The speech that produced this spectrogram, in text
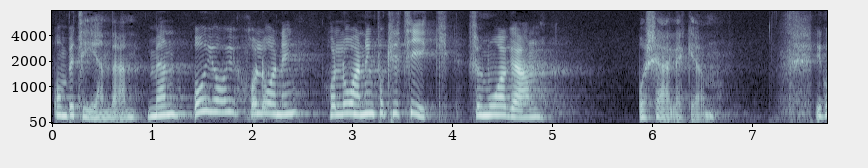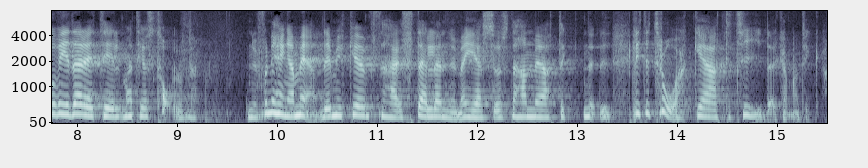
om beteenden, men oj, oj, håll ordning. Håll ordning på kritikförmågan och kärleken. Vi går vidare till Matteus 12. Nu får ni hänga med. Det är mycket så här ställen nu med Jesus när han möter lite tråkiga attityder kan man tycka.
